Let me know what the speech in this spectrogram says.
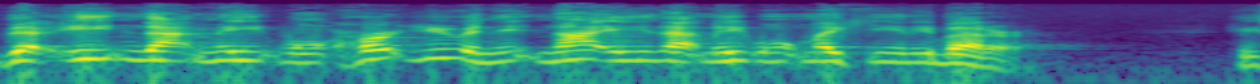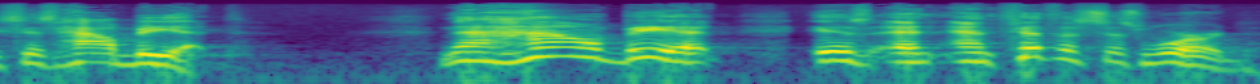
that eating that meat won't hurt you and not eating that meat won't make you any better. He says, howbeit. Now, how howbeit is an antithesis word.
